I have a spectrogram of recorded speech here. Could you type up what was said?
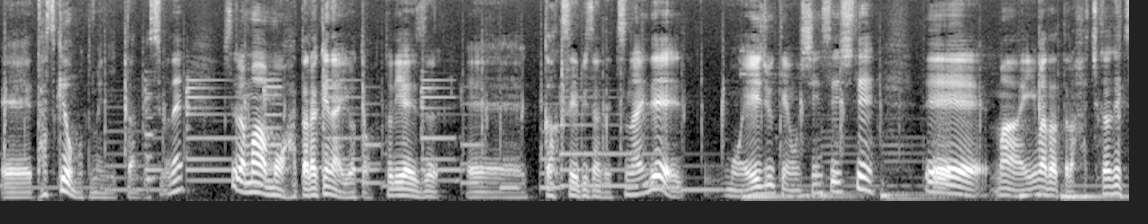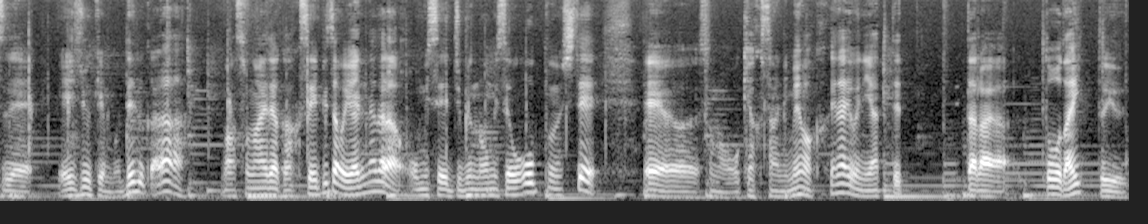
えー、助けを求めに行ったんですよね。そしたらまあもう働けないよと。とりあえず、えー、学生ビザでつないでもう永住権を申請してでまあ今だったら8ヶ月で永住権も出るから、まあ、その間学生ビザをやりながらお店自分のお店をオープンして、えー、そのお客さんに迷惑かけないようにやってったらどうだいという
